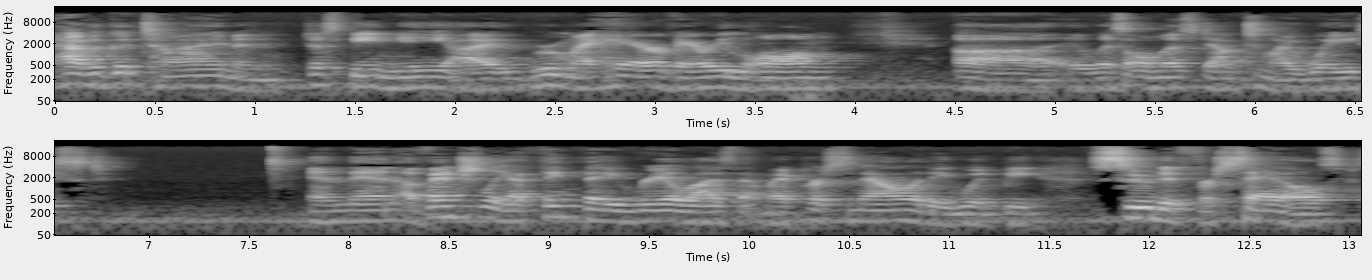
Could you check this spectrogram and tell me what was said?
have a good time and just be me. I grew my hair very long. Uh, it was almost down to my waist. And then eventually, I think they realized that my personality would be suited for sales,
